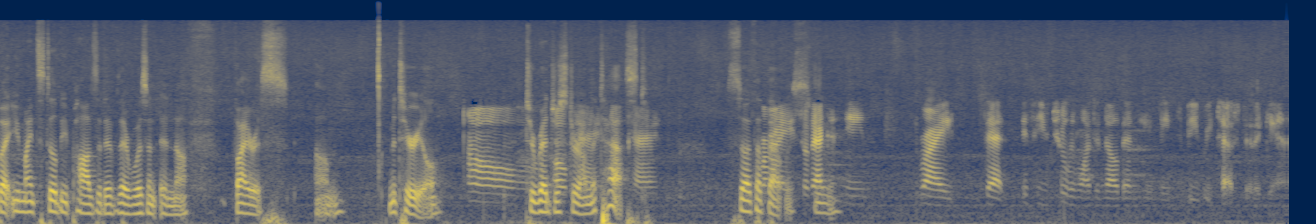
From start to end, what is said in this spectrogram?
but you might still be positive there wasn't enough virus um, material. oh, To register on the test. Okay. So I thought right. that was so that really- could mean, right, that if you truly want to know, then you need to be retested again.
